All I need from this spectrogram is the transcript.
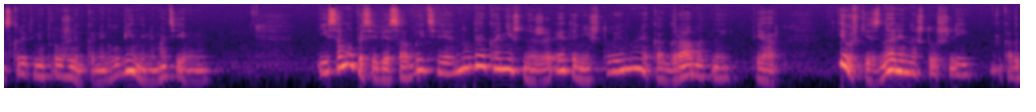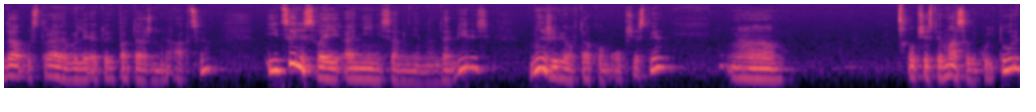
скрытыми пружинками, глубинными мотивами. И само по себе событие, ну да, конечно же, это не что иное, как грамотный пиар. Девушки знали, на что шли, когда устраивали эту эпатажную акцию, и цели свои они, несомненно, добились. Мы живем в таком обществе, э, обществе массовой культуры,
